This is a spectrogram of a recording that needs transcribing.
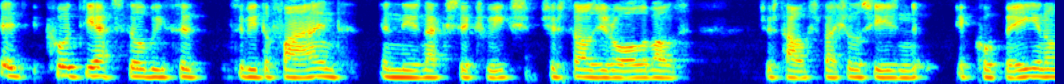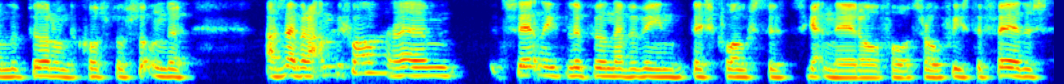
it could yet still be to, to be defined in these next six weeks. Just tells you all about just how special a season it could be. You know, Liverpool on the cusp of something that has never happened before. Um, certainly, Liverpool never been this close to, to getting near all four trophies. The furthest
